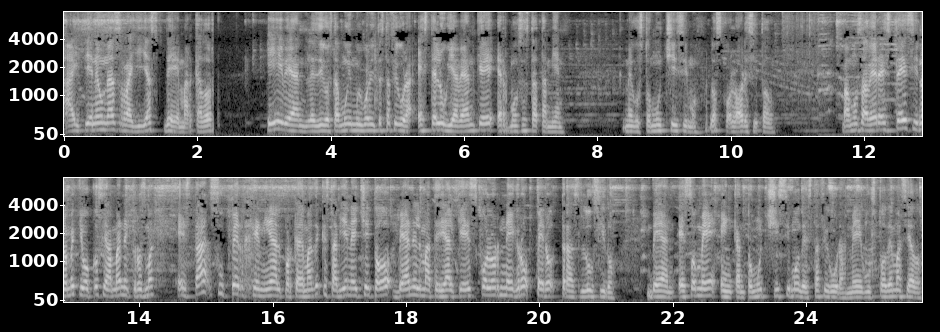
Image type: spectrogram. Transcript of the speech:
ahí tiene unas rayillas de marcador. Y vean, les digo, está muy muy bonita esta figura. Este Lugia, vean qué hermoso está también. Me gustó muchísimo los colores y todo. Vamos a ver, este, si no me equivoco, se llama Necrozma. Está súper genial, porque además de que está bien hecha y todo, vean el material, que es color negro, pero translúcido. Vean, eso me encantó muchísimo de esta figura, me gustó demasiado.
